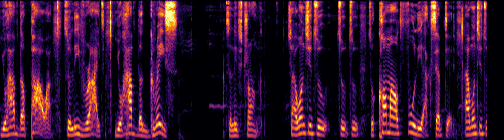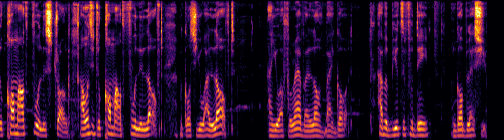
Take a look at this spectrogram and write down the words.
You have the power to live right. You have the grace to live strong. So I want you to to to to come out fully accepted. I want you to come out fully strong. I want you to come out fully loved because you are loved and you are forever loved by God. Have a beautiful day and God bless you.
